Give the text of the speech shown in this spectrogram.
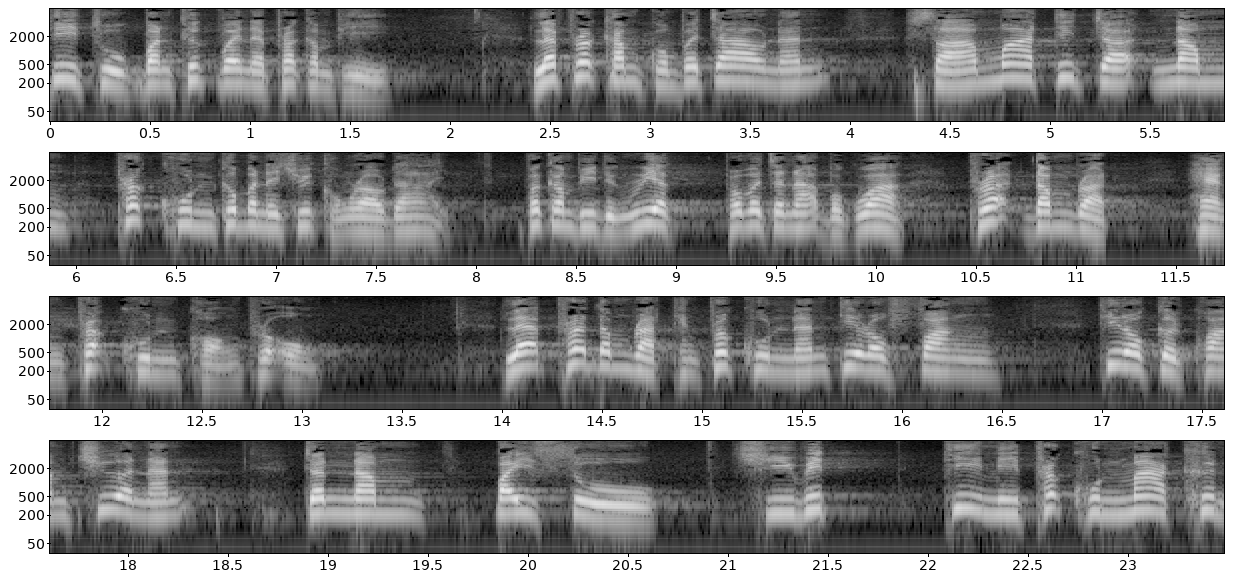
ที่ถูกบันทึกไว้ในพระคัมภีร์ และพระคำของพระเจ้านั้น สามารถที่จะนำพระคุณเข้ามาในชีวิตของเราได้ พระคัมภีร์ถึงเรียก พระวจนะบอกว่า พระดำรัสแห่งพระคุณของพระองค์ และพระดำรัสแห่งพระคุณนั้นที่เราฟังที่เราเกิดความเชื่อนั้น จะนำไปสู่ชีวิตที่มีพระคุณมากขึ้น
